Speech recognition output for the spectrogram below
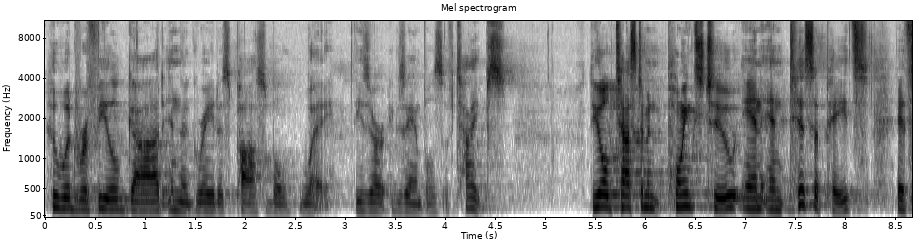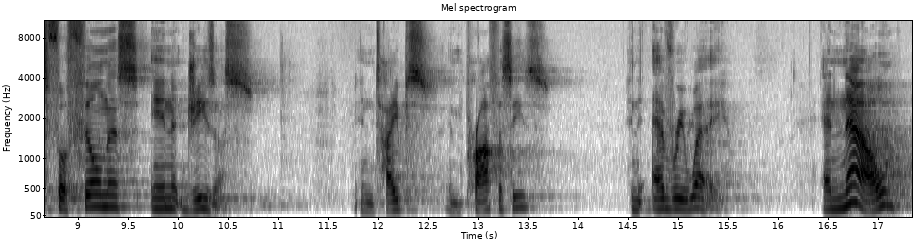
who would reveal God in the greatest possible way. These are examples of types. The Old Testament points to and anticipates its fulfillment in Jesus, in types, in prophecies, in every way. And now,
